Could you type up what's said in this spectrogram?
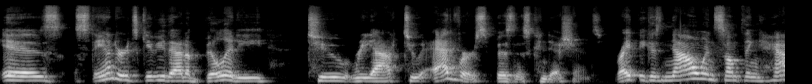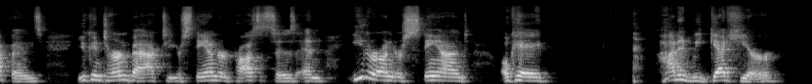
is standards give you that ability to react to adverse business conditions, right? Because now when something happens, you can turn back to your standard processes and either understand, okay, how did we get here?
